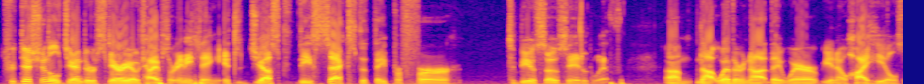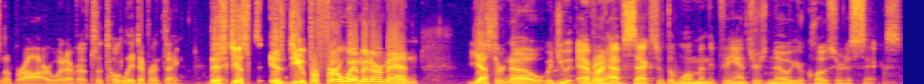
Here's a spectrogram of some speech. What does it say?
traditional gender stereotypes or anything. It's just the sex that they prefer to be associated with, um, not whether or not they wear you know high heels and a bra or whatever. It's a totally different thing. This Right. just is: Do you prefer women or men? Yes or no? Would you ever Maybe. have sex with a woman if the answer is no? You're closer to six.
